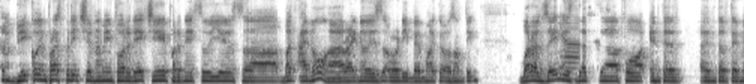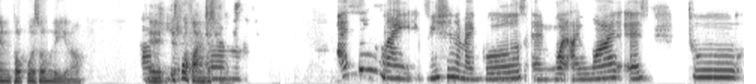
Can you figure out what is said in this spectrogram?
Uh, Bitcoin price prediction. I mean, for the next year, for the next two years. Uh, but I know uh, right now is already bear market or something. But I'm saying is that uh, for enter entertainment purpose only, you know, Uh, just for fun, just for Um, fun. I think my vision and my goals and what I want is to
